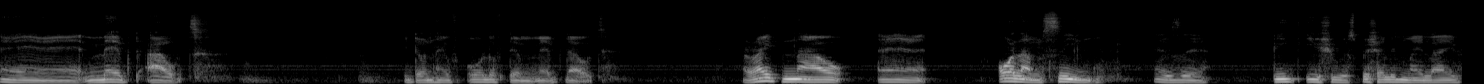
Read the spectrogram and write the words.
uh, mapped out. You don't have all of them mapped out. Right now, uh, all I'm seeing as a big issue, especially in my life,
